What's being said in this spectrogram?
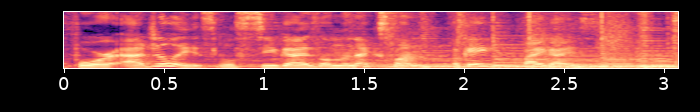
for Agile We'll see you guys on the next one. Okay, bye guys.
